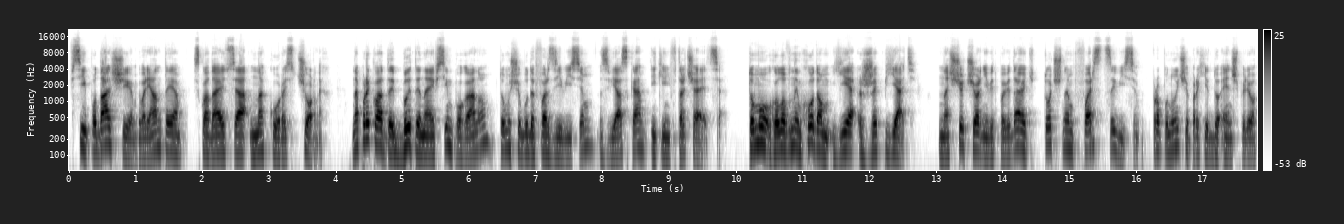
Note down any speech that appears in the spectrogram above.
Всі подальші варіанти складаються на користь чорних. Наприклад, бити на F7 погано, тому що буде ферзь Е8, зв'язка і кінь втрачається. Тому головним ходом є G5, на що чорні відповідають точним ферзь C8, пропонуючи перехід до еншпілю,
